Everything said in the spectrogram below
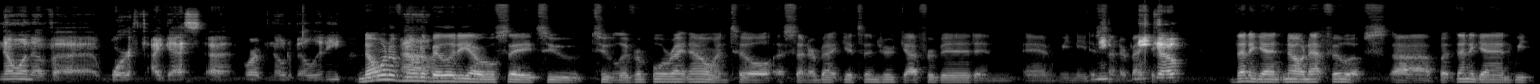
no one of uh, worth, I guess, uh, or of notability. No one of Um, notability, I will say, to to Liverpool right now until a center back gets injured, God forbid, and and we need a center back. Nico. Then again, no, Nat Phillips. Uh, but then again, we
